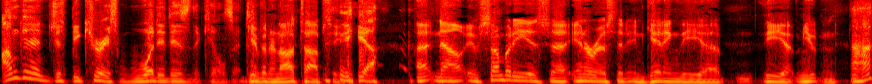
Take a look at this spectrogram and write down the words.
I'm gonna just be curious what it is that kills it. Give it an autopsy. yeah. Uh, now, if somebody is uh, interested in getting the uh, the uh, mutant, Uh huh.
